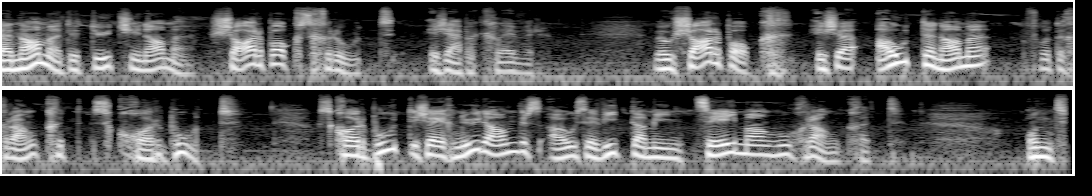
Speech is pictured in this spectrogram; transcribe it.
der Name, der deutsche Name, Scharbockskraut, ist eben clever. Weil Scharbock ist ein alter Name von der Krankheit Skorbut. Skorbut ist eigentlich nichts anderes als eine Vitamin C-Mangelkrankheit. Und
